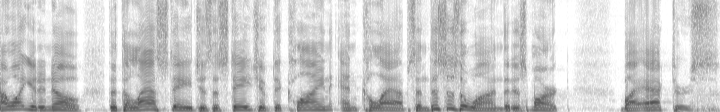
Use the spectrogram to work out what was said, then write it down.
I want you to know that the last stage is a stage of decline and collapse, and this is the one that is marked by actors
